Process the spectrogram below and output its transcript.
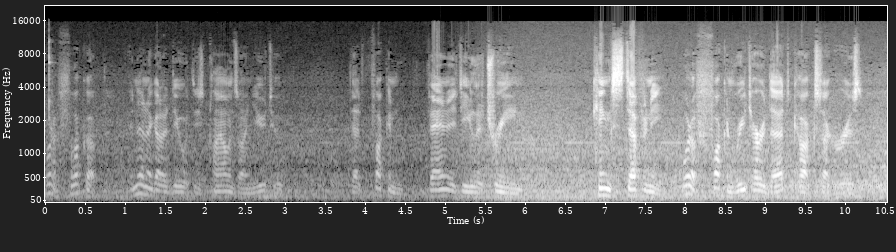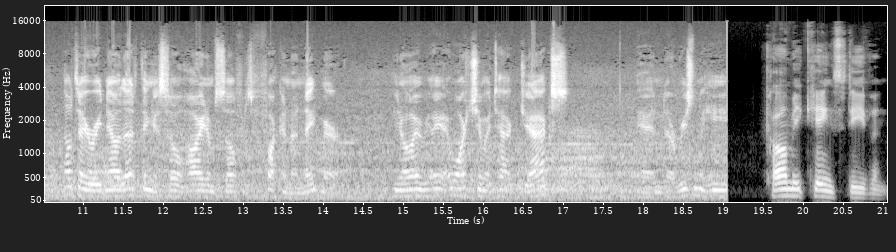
What a fuck up. And then I gotta deal with these clowns on YouTube. That fucking Vanity Latrine. King Stephanie. What a fucking retard that cocksucker is. I'll tell you right now, that thing is so high in himself, it's fucking a nightmare. You know, I, I watched him attack Jax, and uh, recently he. Call me King Stephen.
